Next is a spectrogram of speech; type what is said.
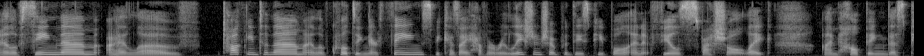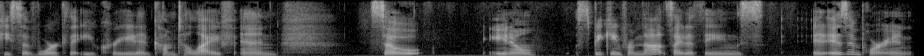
I love seeing them. I love talking to them. I love quilting their things because I have a relationship with these people and it feels special. Like I'm helping this piece of work that you created come to life. And so, you know, speaking from that side of things, it is important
